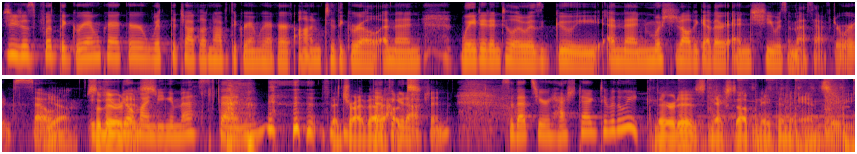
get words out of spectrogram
she just put the graham cracker with the chocolate on top of the graham cracker onto the grill and then waited until it was gooey and then mushed it all together and she was a mess afterwards. So Yeah. if So there you it don't is. mind being a mess, then Then try that that's out. a good option. So that's your hashtag tip of the week. There it is. Next up, Nathan and Sadie.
